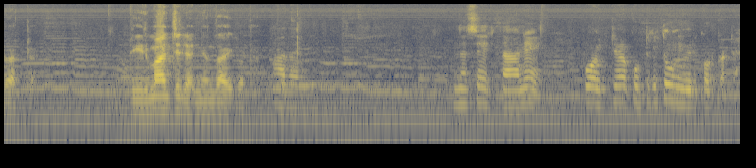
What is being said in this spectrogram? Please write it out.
വരട്ടെ. തീരുമാനിച്ചില്ല. ഇനി എന്താ ആയിക്കോട്ടെ എന്നാ ശരി ഞാനേ പോയിട്ട് കുട്ടിക്ക് തുണി ഒരുക്കി കൊടുക്കട്ടെ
